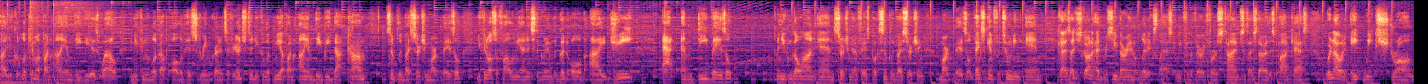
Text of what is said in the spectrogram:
Uh, you could look him up on IMDb as well, and you can look up all of his screen credits. If you're interested, you can look me up on imdb.com simply by searching Mark Basil. You can also follow me on Instagram, the good old IG at MD Basil. And you can go on and search me on Facebook simply by searching Mark Basil. Thanks again for tuning in. Guys, I just gone ahead and received our analytics last week for the very first time since I started this podcast. We're now at eight weeks strong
